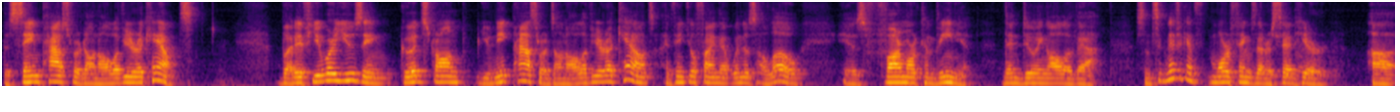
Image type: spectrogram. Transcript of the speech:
the same password on all of your accounts. But if you were using good, strong, unique passwords on all of your accounts, I think you'll find that Windows Hello is far more convenient than doing all of that. Some significant more things that are said here uh,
